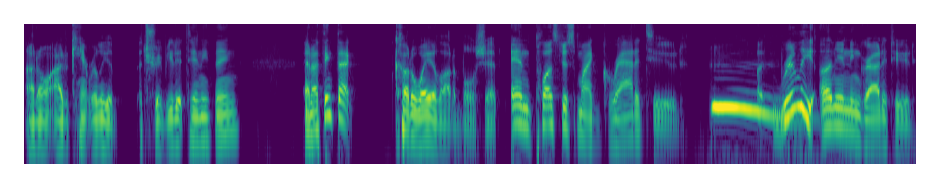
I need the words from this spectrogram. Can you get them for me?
I don't. I can't really attribute it to anything. And I think that cut away a lot of bullshit. And plus, just my gratitude, Mm. really unending gratitude,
